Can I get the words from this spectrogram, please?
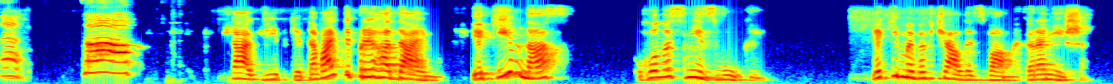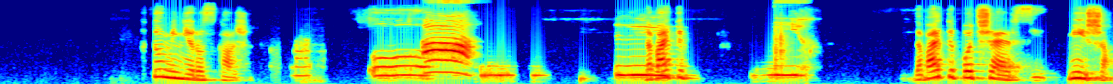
Так. Так, дітки, давайте пригадаємо, які в нас голосні звуки, які ми вивчали з вами раніше. Хто мені розкаже? Давайте, давайте по черзі. Міша,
